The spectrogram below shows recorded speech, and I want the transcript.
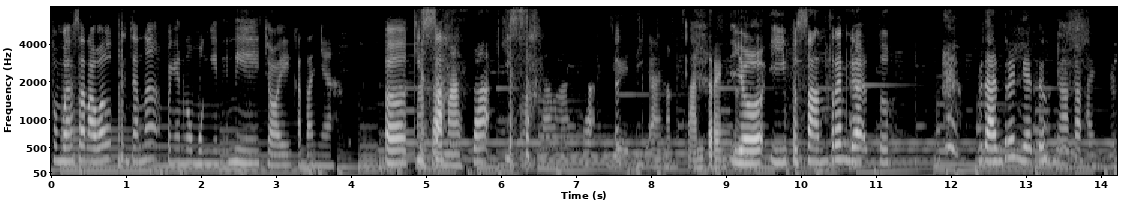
pembahasan awal rencana pengen ngomongin ini coy katanya. Eh kisah. Masa-masa. Kisah. Masa-masa jadi anak pesantren cuy. yo i pesantren gak tuh? Pesantren gak tuh? Ngakak anjir.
